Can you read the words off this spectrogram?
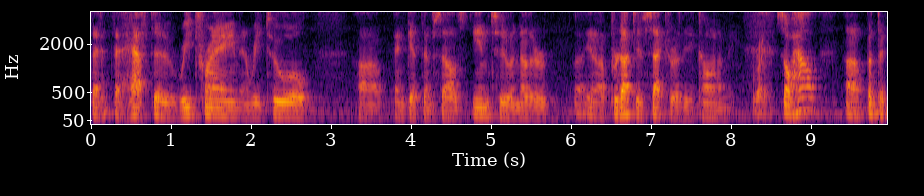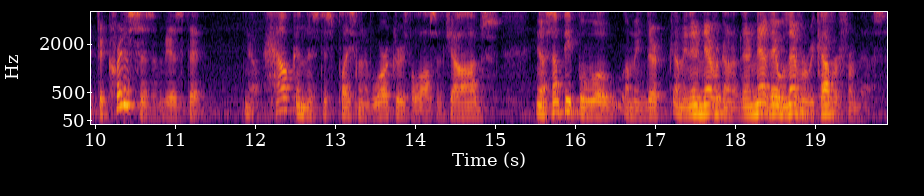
that, that have to retrain and retool uh, and get themselves into another uh, you know a productive sector of the economy. Right. So how? Uh, but the, the criticism is that you know how can this displacement of workers, the loss of jobs, you know some people will. I mean they're I mean they're never going to they're never they will never recover from this.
